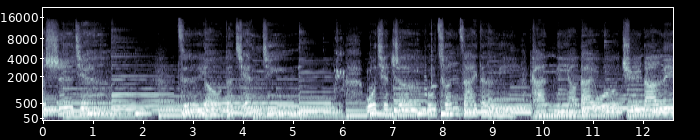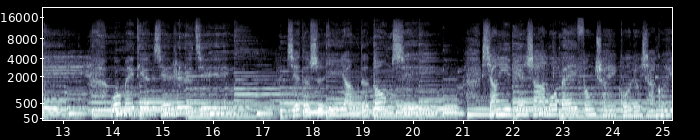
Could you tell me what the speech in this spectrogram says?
跟着时间，自由的前进。我牵着不存在的你，看你要带我去哪里。我每天写日记，写的是一样的东西，像一片沙漠被风吹过，留下归。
